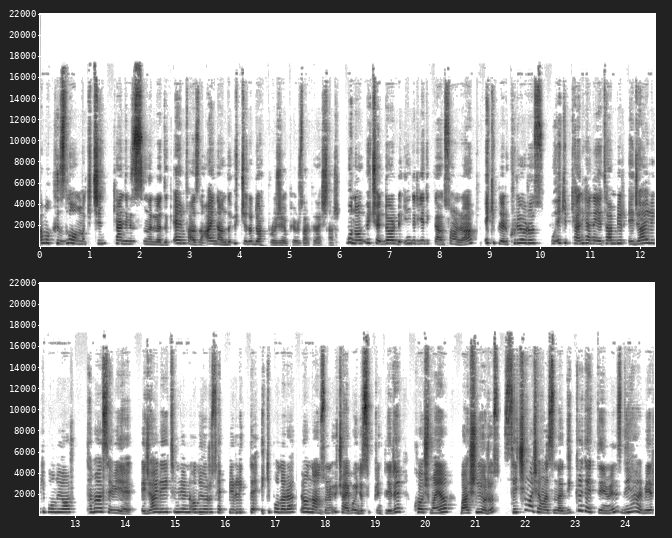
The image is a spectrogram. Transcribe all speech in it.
Ama hızlı olmak için kendimizi sınırladık. En fazla aynı anda 3 ya da 4 proje yapıyoruz arkadaşlar. Bunu 3'e 4'e indirgedikten sonra ekipleri kuruyoruz. Bu ekip kendi kendine yeten bir agile ekip oluyor temel seviye Agile eğitimlerini alıyoruz hep birlikte ekip olarak ve ondan sonra 3 ay boyunca sprintleri koşmaya başlıyoruz. Seçim aşamasında dikkat ettiğimiz diğer bir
